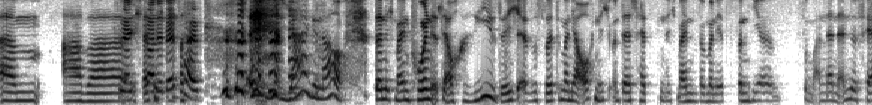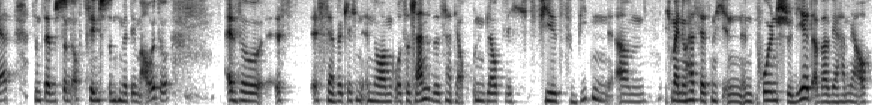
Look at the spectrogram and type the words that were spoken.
Ähm, aber vielleicht gerade nicht, deshalb. ja, genau. Denn ich meine, Polen ist ja auch riesig, also das sollte man ja auch nicht unterschätzen. Ich meine, wenn man jetzt von hier zum anderen Ende fährt, sind es ja bestimmt auch zehn Stunden mit dem Auto. Also es ist ja wirklich ein enorm großes Land und es hat ja auch unglaublich viel zu bieten. Ähm, ich meine, du hast jetzt nicht in, in Polen studiert, aber wir haben ja auch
